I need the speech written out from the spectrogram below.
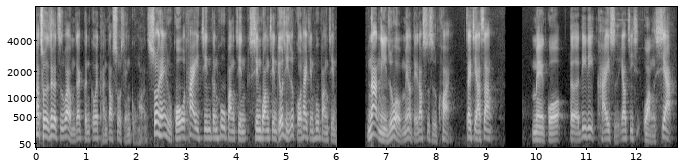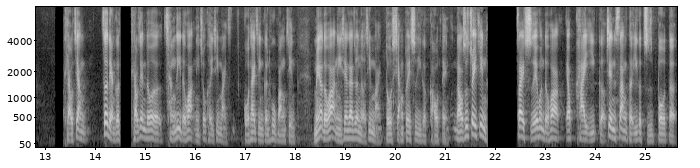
那除了这个之外，我们再跟各位谈到寿险股哈，寿险股国泰金跟富邦金、星光金，尤其是国泰金、富邦金。那你如果没有跌到四十块，再加上美国的利率开始要继续往下调降，这两个条件都成立的话，你就可以去买国泰金跟富邦金。没有的话，你现在任何去买都相对是一个高点。老师最近在十月份的话，要开一个线上的一个直播的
